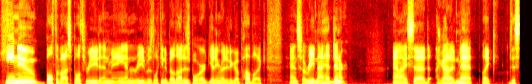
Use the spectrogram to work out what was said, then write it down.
He knew both of us, both Reed and me, and Reed was looking to build out his board, getting ready to go public. And so Reed and I had dinner. And I said, I got to admit, like, this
